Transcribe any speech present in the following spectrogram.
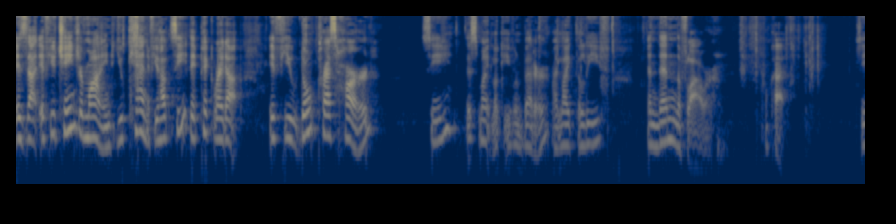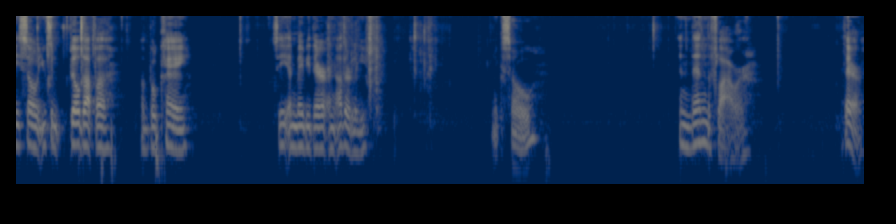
is that if you change your mind, you can, if you have, see, they pick right up. If you don't press hard, see, this might look even better. I like the leaf and then the flower. Okay. See, so you can build up a, a bouquet. See, and maybe there another leaf. Like so. And then the flower. There,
